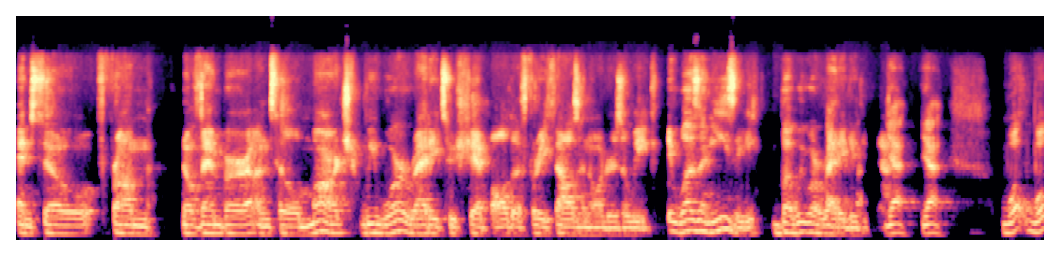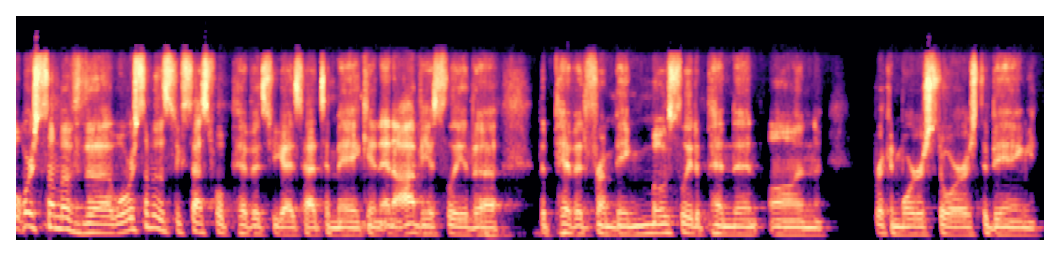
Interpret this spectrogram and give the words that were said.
And so from November until March, we were ready to ship all the 3,000 orders a week. It wasn't easy, but we were ready to do that. Yeah, yeah. what what were some of the what were some of the successful pivots you guys had to make? And and obviously the the pivot from being mostly dependent on brick and mortar stores to being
